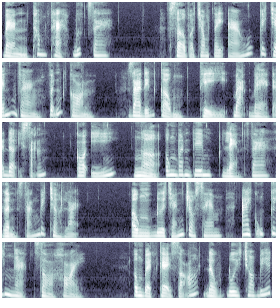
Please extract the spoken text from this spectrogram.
bèn thong thả bước ra. Sờ vào trong tay áo, cái chén vàng vẫn còn. Ra đến cổng thì bạn bè đã đợi sẵn. Có ý ngờ ông ban đêm lẻn ra gần sáng mới trở lại. Ông đưa chén cho xem, ai cũng kinh ngạc dò hỏi. Ông bẹt kể rõ đầu đuôi cho biết,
